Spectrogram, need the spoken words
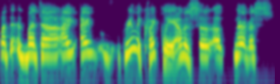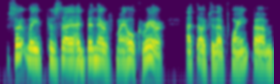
But but uh, I I really quickly I was uh, uh nervous certainly because I had been there my whole career at, up to that point. Um,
